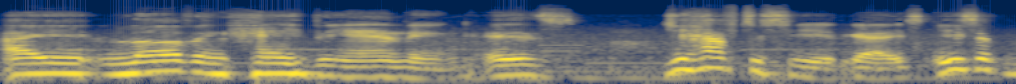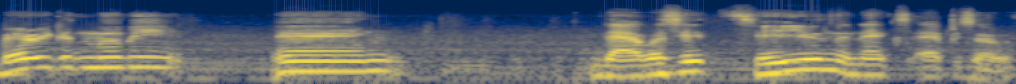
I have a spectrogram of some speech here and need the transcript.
I love and hate the ending. It's you have to see it, guys. It's a very good movie, and that was it. See you in the next episode.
